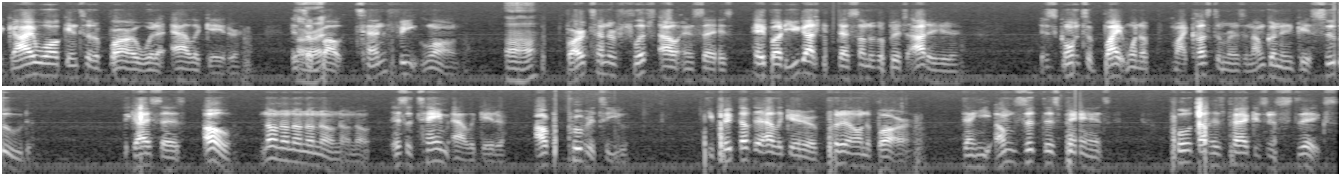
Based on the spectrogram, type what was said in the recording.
A guy walk into the bar with an alligator. It's Alright. about 10 feet long. Uh huh. Bartender flips out and says, Hey buddy, you gotta get that son of a bitch out of here. It's going to bite one of my customers and I'm gonna get sued. The guy says, Oh, no, no, no, no, no, no, no. It's a tame alligator. I'll prove it to you. He picked up the alligator, put it on the bar. Then he unzipped his pants, pulled out his package and sticks,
